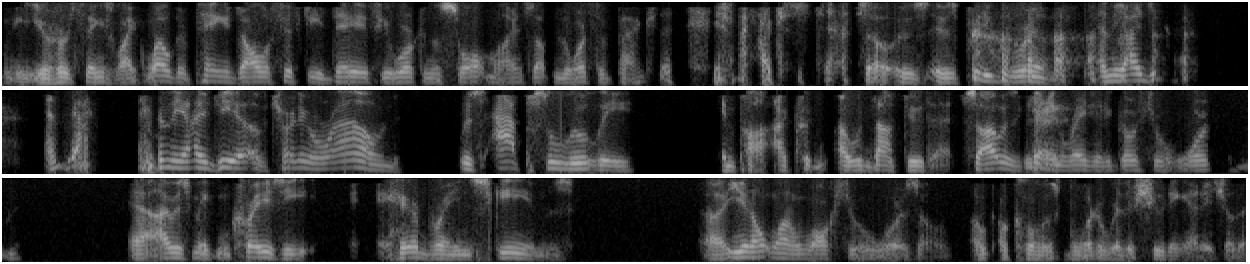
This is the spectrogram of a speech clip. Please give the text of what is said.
you heard things like, well, they're paying a dollar fifty a day if you work in the salt mines up north of Pakistan. In Pakistan, so it was it was pretty grim. and the idea, and that, and the idea of turning around was absolutely impossible. I couldn't, I would not do that. So I was getting right. ready to go through a war. Uh, I was making crazy, harebrained schemes uh, you don't want to walk through a war zone, a, a closed border where they're shooting at each other.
